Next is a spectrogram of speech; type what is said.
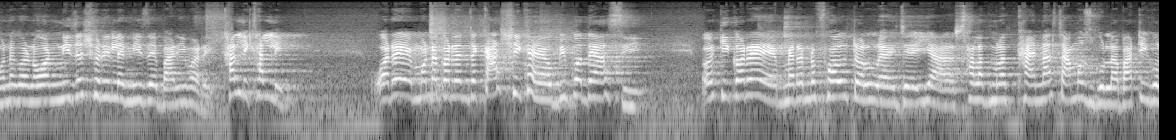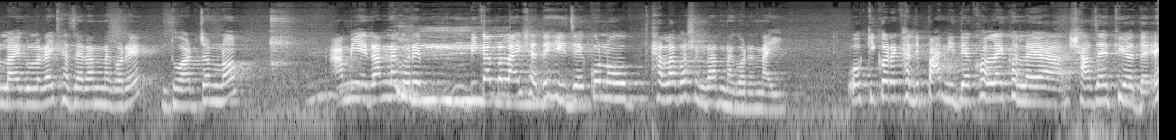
মনে করেন ওর নিজের শরীরে নিজে বাড়ি মারে। খাল্লি খালি। ওরে মনে করেন যে কাজ শিখায় ও বিপদে আছি। ও কি করে? ম্যাডামরা ফল টল যে ইয়া, সালাদ মালাদ খায় না, চামচগুলা, বাটিগুলা, এগুলো রাইখা যায় রান্না করে ধোয়ার জন্য। আমি রান্নাঘরে বিকালবেলা আইসা দেখি যে কোনো থালা বাসন রান্না রান্নাঘরে নাই। ও কি করে খালি পানি দিয়ে খলাই খলাইয়া সাজায় থুয়ে দেয়।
